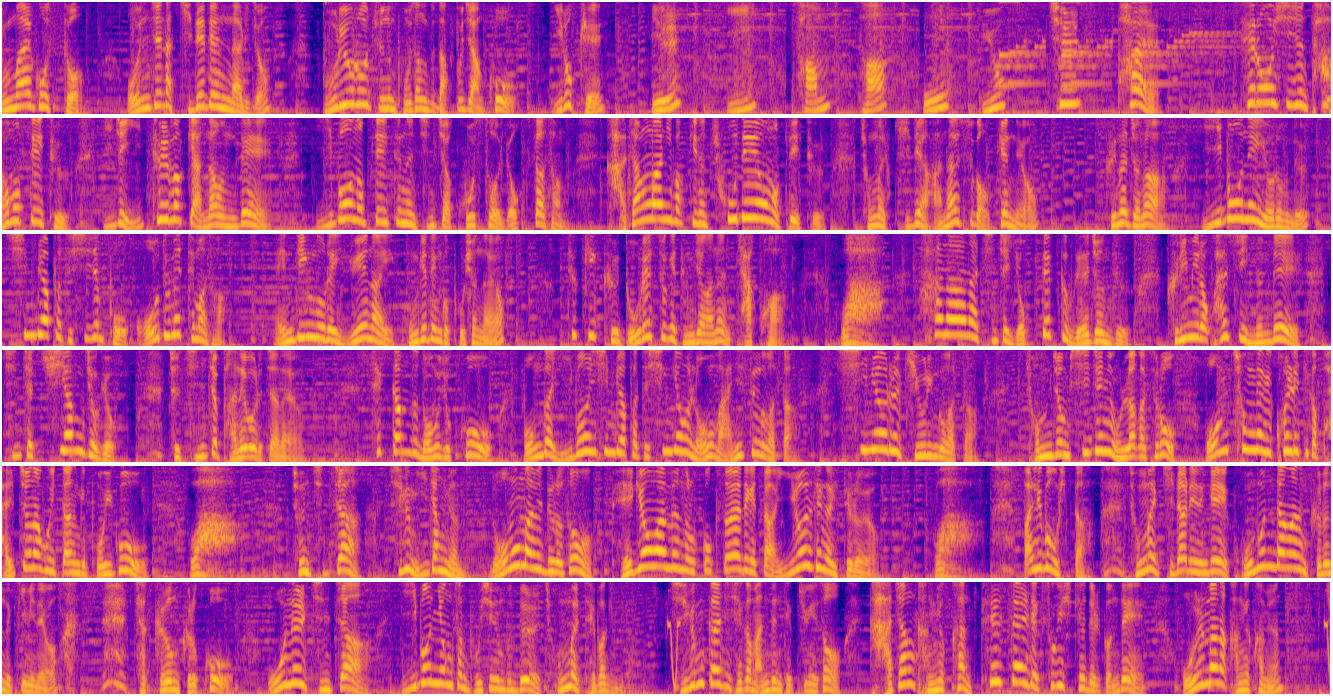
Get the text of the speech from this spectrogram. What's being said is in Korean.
주말 고스터 언제나 기대되는 날이죠. 무료로 주는 보상도 나쁘지 않고 이렇게 1, 2, 3, 4, 5, 6, 7, 8 새로운 시즌 다음 업데이트 이제 이틀밖에 안 나오는데 이번 업데이트는 진짜 고스터 역사상 가장 많이 바뀌는 초대형 업데이트 정말 기대 안 할 수가 없겠네요. 그나저나 이번에 여러분들 신비 아파트 시즌4 어둠의 테마사 엔딩 노래 UNI 공개된 거 보셨나요? 특히 그 노래 속에 등장하는 작화. 와 하나하나 진짜 역대급 레전드. 그림이라고 할 수 있는데 진짜 취향 저격. 저 진짜 반해버렸잖아요. 색감도 너무 좋고 뭔가 이번 신비 아파트 신경을 너무 많이 쓴 것 같다. 심혈을 기울인 것 같다. 점점 시즌이 올라갈수록 엄청나게 퀄리티가 발전하고 있다는 게 보이고 와, 전 진짜 지금 이 장면 너무 마음에 들어서 배경화면으로 꼭 써야 되겠다 이런 생각이 들어요. 와, 빨리 보고 싶다. 정말 기다리는 게 고문당하는 그런 느낌이네요. 자, 그건 그렇고 오늘 진짜 이번 영상 보시는 분들 정말 대박입니다. 지금까지 제가 만든 덱 중에서 가장 강력한 필살 덱 소개시켜 드릴 건데 얼마나 강력하면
